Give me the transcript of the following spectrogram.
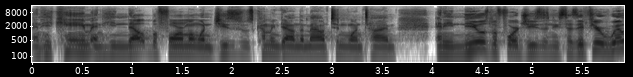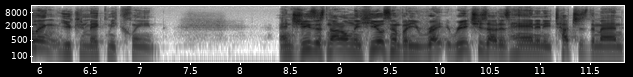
and he came and he knelt before him when Jesus was coming down the mountain one time, and he kneels before Jesus and he says, If you're willing, you can make me clean. And Jesus not only heals him, but he re- reaches out his hand and he touches the man.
